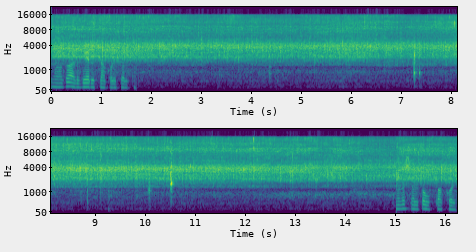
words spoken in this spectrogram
ಇವಾಗ ಅಡುಗೆ ರುಚಿ ಹಾಕ್ಕೊಳ್ಳಿ ಸ್ವಲ್ಪ. ಇವಾಗ ಸ್ವಲ್ಪ ಉಪ್ಪು ಹಾಕ್ಕೊಳ್ಳಿ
